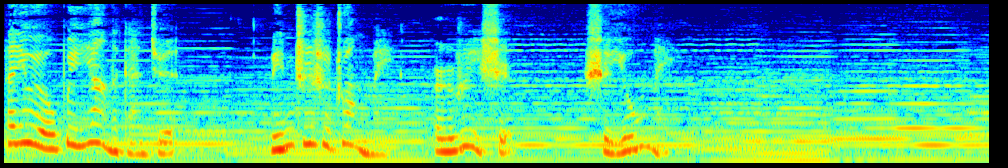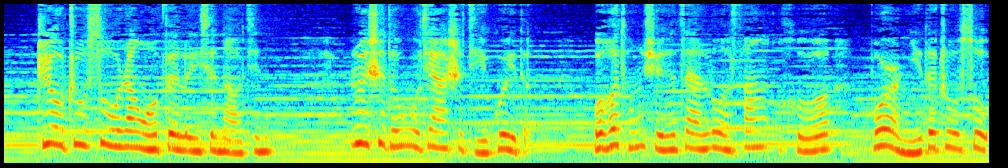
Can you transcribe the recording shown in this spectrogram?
但又有不一样的感觉。林芝是壮美，而瑞士是优美。只有住宿让我费了一些脑筋。瑞士的物价是极贵的，我和同学在洛桑和伯尔尼的住宿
